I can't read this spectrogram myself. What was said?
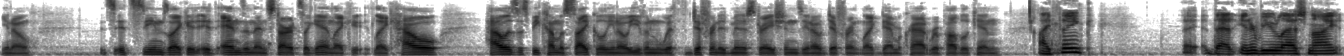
you know, it seems like it, it ends and then starts again. Like like how how has this become a cycle? You know, even with different administrations, you know, different like Democrat, Republican. I think uh, that interview last night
